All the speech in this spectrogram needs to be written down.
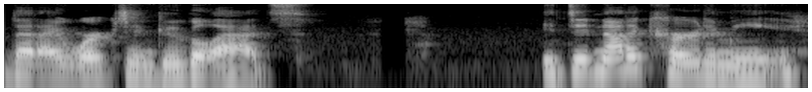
that I worked in Google Ads, it did not occur to me.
